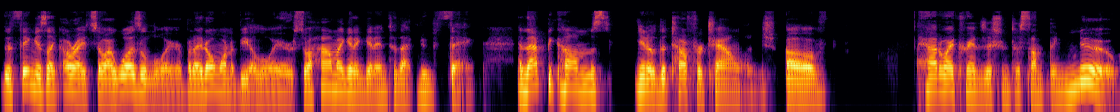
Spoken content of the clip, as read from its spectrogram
the thing is like, all right, so I was a lawyer, but I don't want to be a lawyer. So how am I going to get into that new thing? And that becomes, you know, the tougher challenge of how do I transition to something new?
